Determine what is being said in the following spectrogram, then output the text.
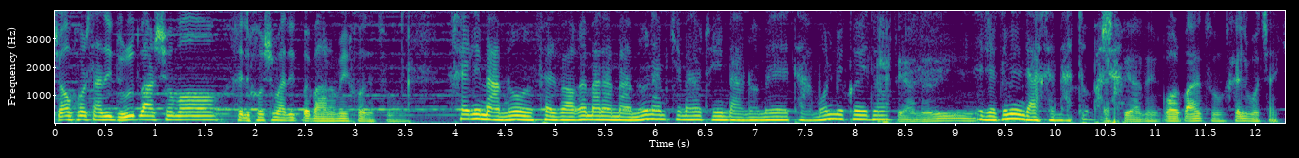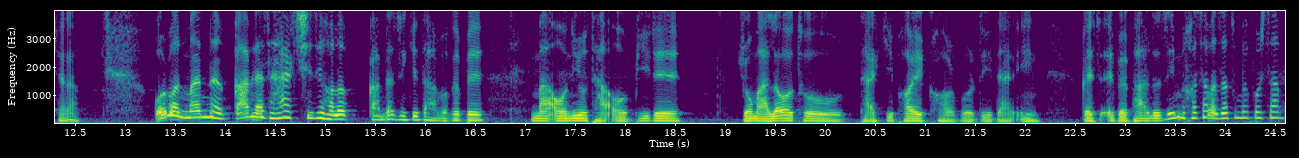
جام خورسندی درود بر شما. خیلی خوش اومدید به برنامه خودتون. خیلی ممنون فلواقع منم ممنونم که منو تو این برنامه تحمل می‌کنید و اجازه میدین در خدمتتون باشم. قربانتون. خیلی متشکرم. قربان من قبل از هر چیزی حالا قبل از اینکه در واقع به معانی و تعابیر جملات و ترکیب های کاربردی در این قطعه بپردازیم می‌خواستم ازتون بپرسم.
